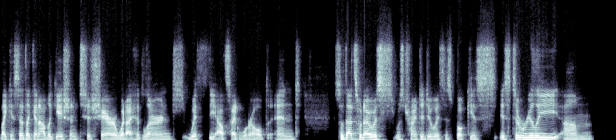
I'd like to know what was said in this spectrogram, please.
like I said, like an obligation to share what I had learned with the outside world. And so that's what I was was trying to do with this book is is to really um,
